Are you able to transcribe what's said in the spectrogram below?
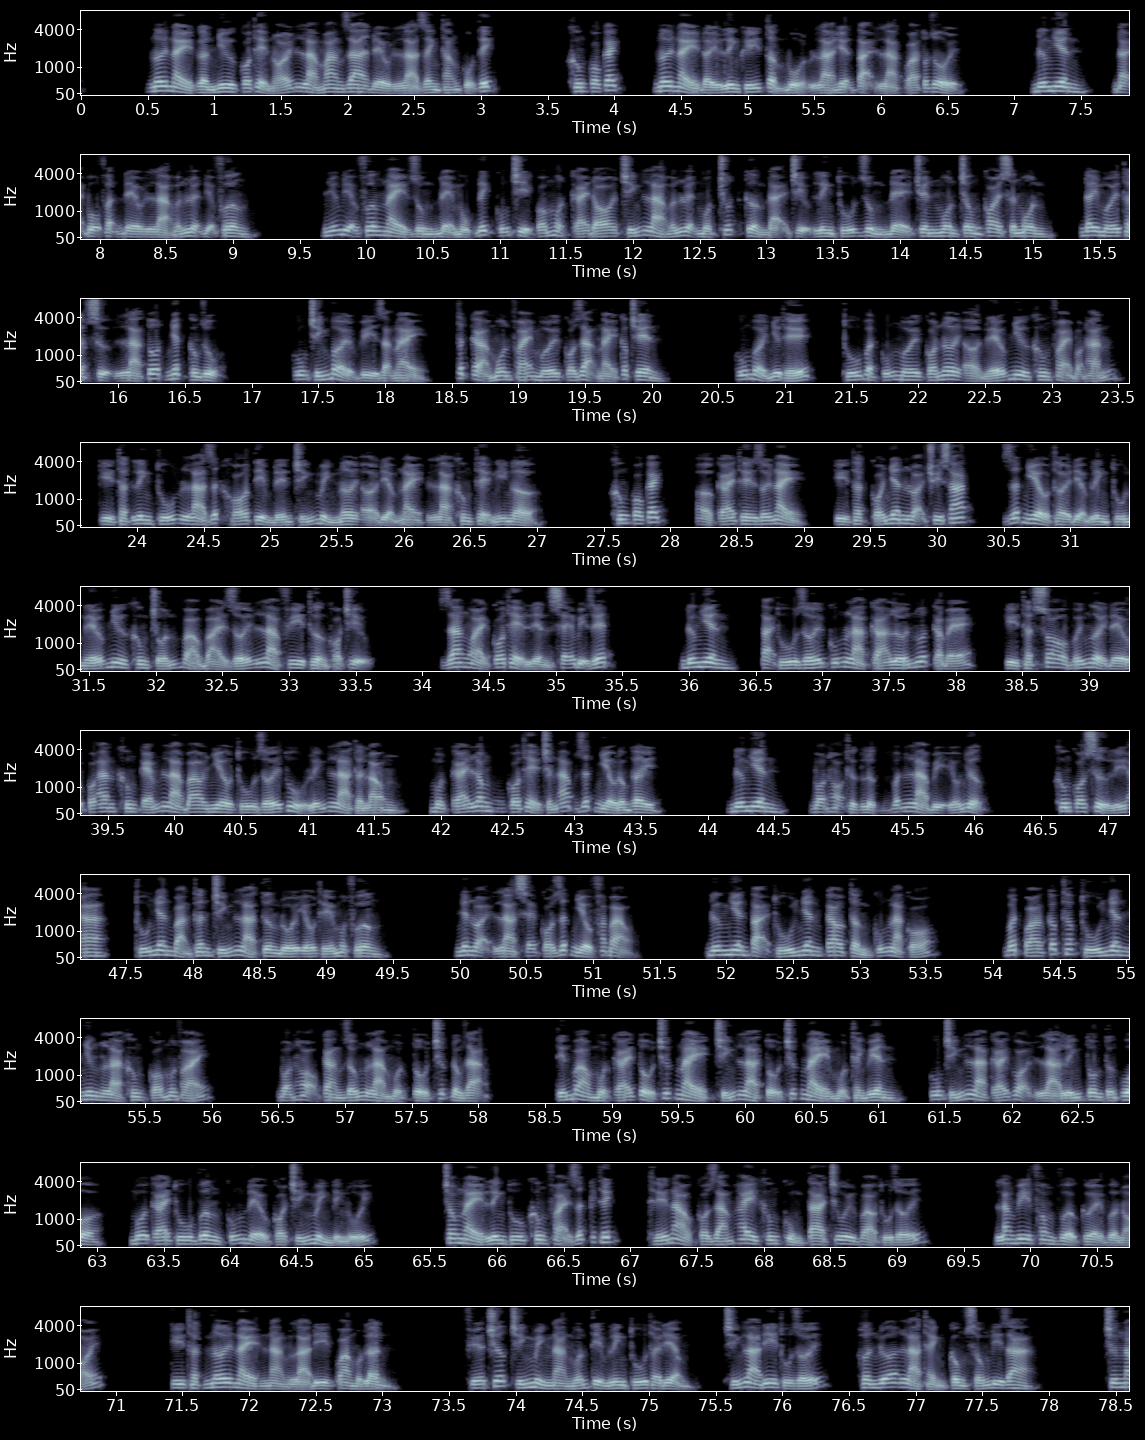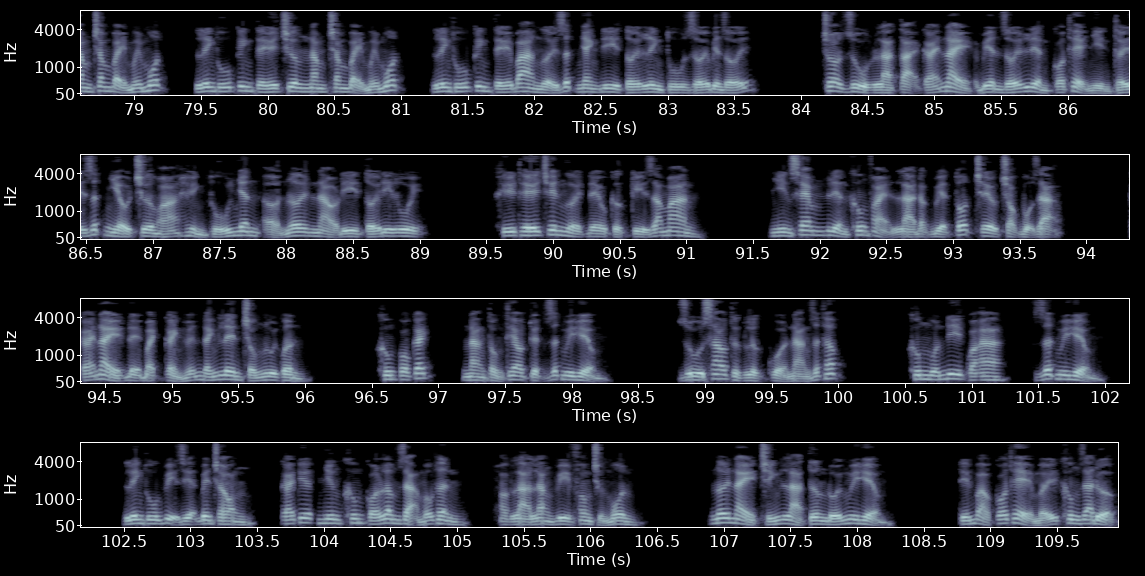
Nơi này gần như có thể nói là mang ra đều là danh thắng cổ tích. Không có cách, nơi này đầy linh khí tẩm bổ là hiện tại là quá tốt rồi. Đương nhiên, đại bộ phận đều là huấn luyện địa phương những địa phương này dùng để mục đích cũng chỉ có một cái đó chính là huấn luyện một chút cường đại chịu linh thú dùng để chuyên môn trông coi sân môn, đây mới thật sự là tốt nhất công dụng. Cũng chính bởi vì dạng này, tất cả môn phái mới có dạng này cấp trên. Cũng bởi như thế, thú vật cũng mới có nơi ở nếu như không phải bọn hắn, kỳ thật linh thú là rất khó tìm đến chính mình nơi ở điểm này là không thể nghi ngờ. Không có cách, ở cái thế giới này, kỳ thật có nhân loại truy sát, rất nhiều thời điểm linh thú nếu như không trốn vào bài giới là phi thường khó chịu. Ra ngoài có thể liền sẽ bị giết. Đương nhiên, tại thú giới cũng là cá lớn nuốt cá bé kỳ thật so với người đều có ăn không kém là bao nhiêu thú giới thủ lĩnh là thần long, một cái long có thể chấn áp rất nhiều đông tây. Đương nhiên, bọn họ thực lực vẫn là bị yếu nhược. Không có xử lý a, thú nhân bản thân chính là tương đối yếu thế một phương. Nhân loại là sẽ có rất nhiều pháp bảo. Đương nhiên tại thú nhân cao tầng cũng là có. Bất quá cấp thấp thú nhân nhưng là không có môn phái. Bọn họ càng giống là một tổ chức đồng dạng. Tiến vào một cái tổ chức này chính là tổ chức này một thành viên, cũng chính là cái gọi là lính tôn tướng cua, mỗi cái thú vương cũng đều có chính mình đỉnh núi trong này linh thu không phải rất kích thích thế nào có dám hay không cùng ta chui vào thú giới? Lăng vi phong vừa cười vừa nói kỳ thật nơi này nàng là đi qua một lần. Phía trước chính mình nàng muốn tìm linh thú thời điểm chính là đi thú giới hơn nữa là thành công sống đi ra. Chương năm trăm bảy mươi 571, linh thú kinh tế chương năm trăm bảy mươi 571, linh thú kinh tế ba người rất nhanh đi tới linh thú giới biên giới. Cho dù là tại cái này biên giới liền có thể nhìn thấy rất nhiều chưa hóa hình thú nhân ở nơi nào đi tới đi lui. Khí thế trên người đều cực kỳ dã man. Nhìn xem liền không phải là đặc biệt tốt trêu chọc bộ dạng cái này để bạch cảnh huyễn đánh lên chống nuôi quân. Không có cách, nàng tổng theo tuyệt rất nguy hiểm. Dù sao thực lực của nàng rất thấp. Không muốn đi qua a, rất nguy hiểm. Linh thú vị diện bên trong, cái tiết nhưng không có lâm dạ mẫu thân, hoặc là lăng vi phong trưởng môn. Nơi này chính là tương đối nguy hiểm. Tiến bảo có thể mấy không ra được.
